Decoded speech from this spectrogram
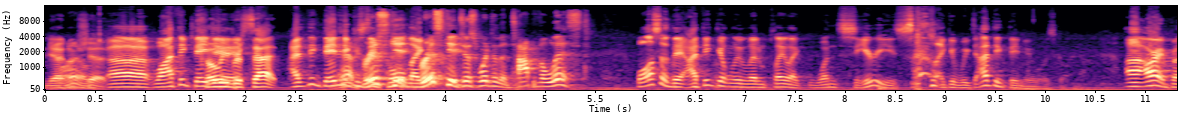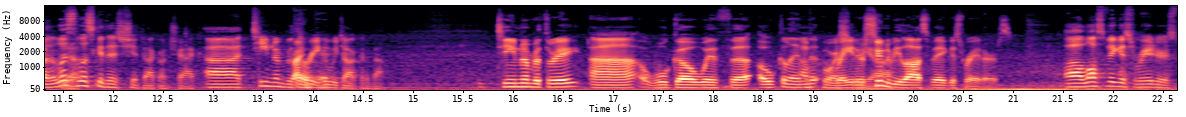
Yeah, no shit. Uh, well, I think they Kobe did. Brissett. I think they did Yeah, because they brisket, pulled like. brisket just went to the top of the list. Well, also they. I think they only let him play like one series, like a week. I think they knew what was going on. Uh, all right, brother. Let's Yeah. let's get this shit back on track. Uh, team number Right. three. Okay. Who we talking about? Team number three, uh, we'll go with the Oakland Raiders, soon to be Las Vegas Raiders. Uh, Las Vegas Raiders.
